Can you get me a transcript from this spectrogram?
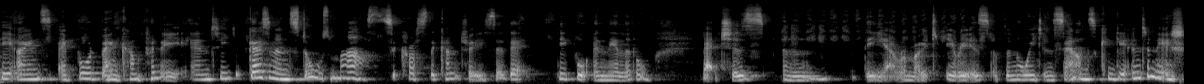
he owns a broadband company, and he goes and installs masts across the country so that people in their little batches in the uh, remote areas of the Norwegian Sounds can get internet.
